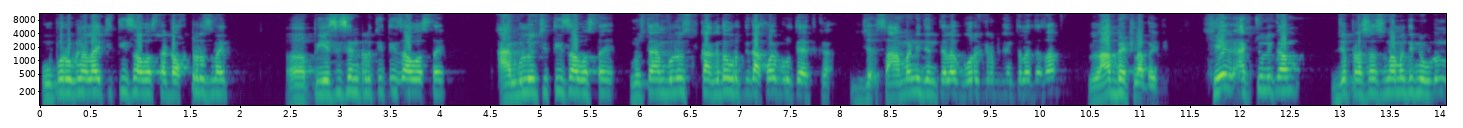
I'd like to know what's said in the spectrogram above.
उपरुग्णालयाची तीच अवस्था डॉक्टरच नाहीत. पीएससी सेंटरची तीच अवस्था आहे. अँब्युलन्सची तीच अवस्था आहे. नुसत्या अँब्युलन्स कागदावरती दाखवायपुरते आहेत का? ज- सामान्य जनतेला गोरगरीब जनतेला त्याचा लाभ भेटला पाहिजे. हे ऍक्च्युली काम जे प्रशासनामध्ये निवडून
